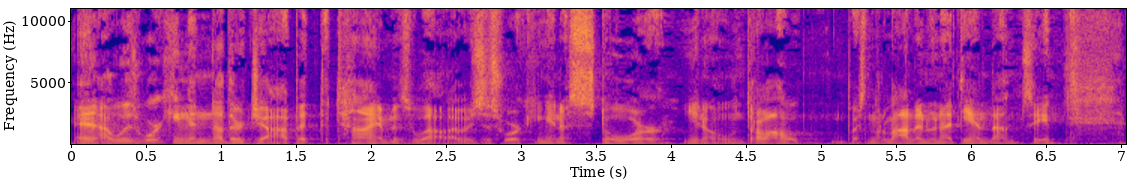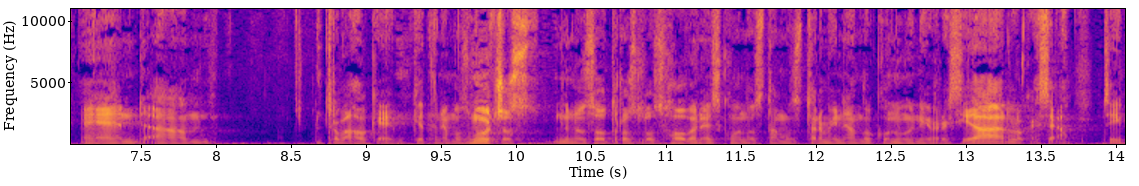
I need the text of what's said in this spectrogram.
And I was working another job at the time as well. I was just working in a store, you know, un trabajo pues normal en una tienda, sí. And um, trabajo que, que tenemos muchos de nosotros los jóvenes cuando estamos terminando con una universidad, lo que sea, sí.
